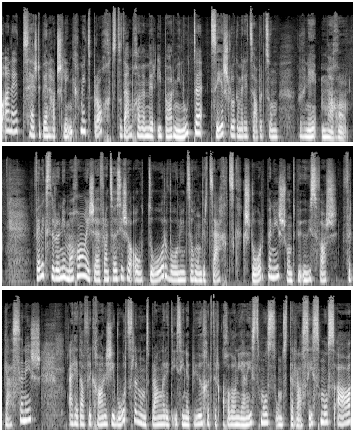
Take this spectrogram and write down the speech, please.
Annette, hast Bernhard Schlink mitgebracht. Zu dem kommen wir in ein paar Minuten. Zuerst schauen wir jetzt aber zum René Marron. Félix René Marron ist ein französischer Autor, der 1960 gestorben ist und bei uns fast vergessen ist. Er hat afrikanische Wurzeln und prangert in seinen Büchern den Kolonialismus und den Rassismus an.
